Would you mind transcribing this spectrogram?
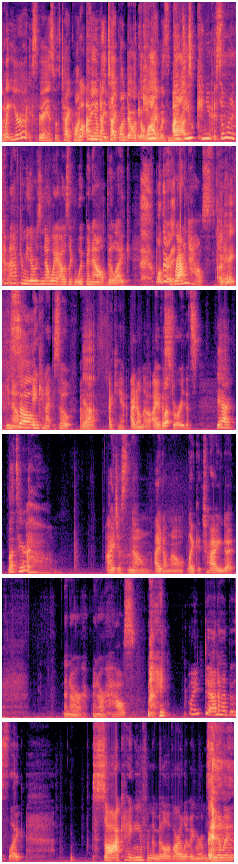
fantastic. but your experience with taekwondo, Well, I mean, family taekwondo with the Can Y you- was I not. do. Can you? If someone had come after me, there was no way I was like whipping out the like well, there. roundhouse. kick, Okay, you know. so- and can I? So oh, Yeah. I can't. I don't know. I have a Well- story that's. Yeah, let's hear it. Oh, I just no. I don't know. Like trying to in our in our house. My my dad had this like sock hanging from the middle of our living room ceiling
